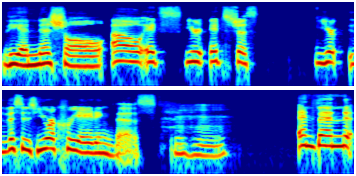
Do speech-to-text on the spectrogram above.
the initial oh it's you're it's just you're this is you're creating this mm-hmm. and then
